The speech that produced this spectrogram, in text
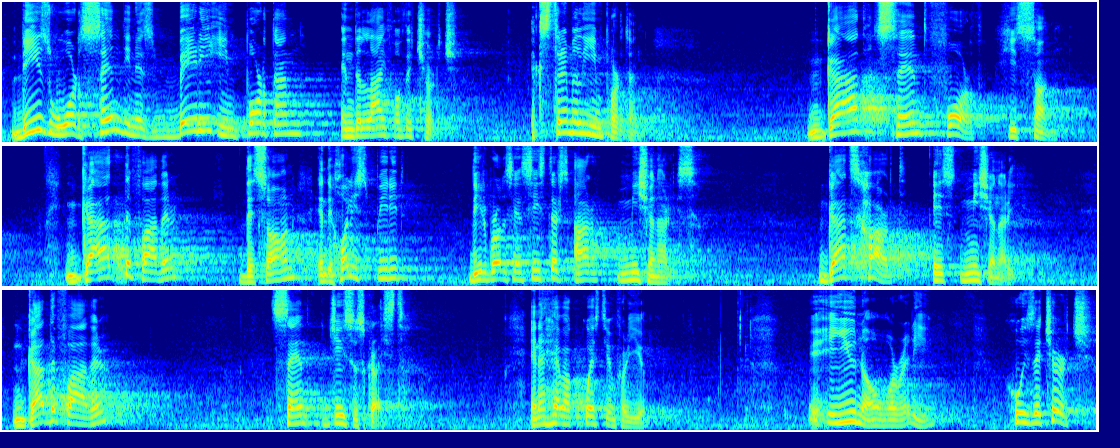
This word sending is very important in the life of the church. Extremely important. God sent forth His Son. God the Father, the Son, and the Holy Spirit, dear brothers and sisters, are missionaries. God's heart is missionary. God the Father sent Jesus Christ. And I have a question for you. You know already who is the church?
